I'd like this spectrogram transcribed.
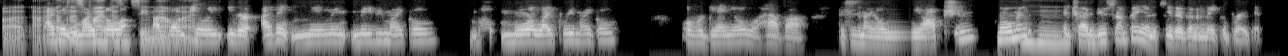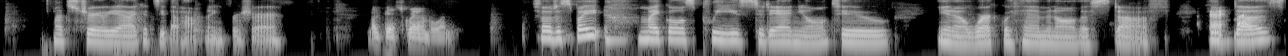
But I at think this Michael point doesn't seem that eventually way. either I think mainly maybe Michael, more likely Michael over Daniel will have a this is my only option moment mm-hmm. and try to do something and it's either gonna make or break it. That's true. Yeah, I could see that happening for sure like they're scrambling. So, despite Michael's pleas to Daniel to, you know, work with him and all this stuff, he does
